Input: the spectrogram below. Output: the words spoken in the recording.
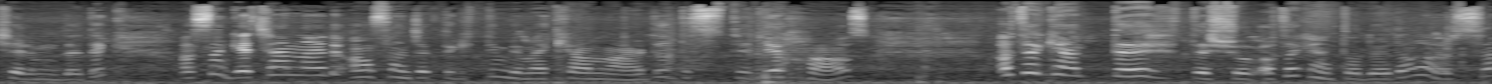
İçelim dedik. Aslında geçenlerde Alsancak'ta gittiğim bir mekan vardı. The Studio House. Atakent'te de şu, Atakent oluyordu ama orası.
